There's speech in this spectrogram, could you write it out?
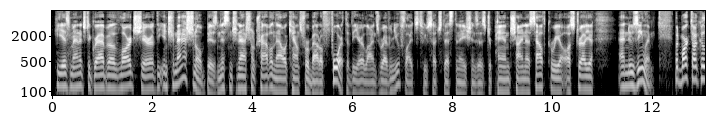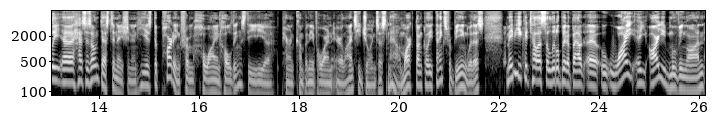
he has managed to grab a large share of the international business. International travel now accounts for about a fourth of the airline's revenue. Flights to such destinations as Japan, China, South Korea, Australia, and New Zealand. But Mark Dunkerley uh, has his own destination, and he is departing from Hawaiian Holdings, the uh, parent company of Hawaiian Airlines. He joins us now. Mark Dunkerley, thanks for being with us. Maybe you could tell us a little bit about uh, why are you moving on,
